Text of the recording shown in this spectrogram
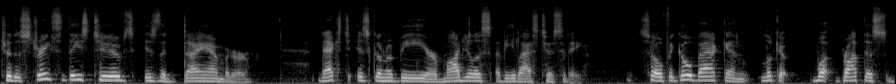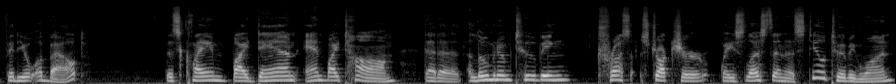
to the strength of these tubes is the diameter. Next is going to be your modulus of elasticity. So if we go back and look at what brought this video about, this claim by Dan and by Tom that an aluminum tubing truss structure weighs less than a steel tubing one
